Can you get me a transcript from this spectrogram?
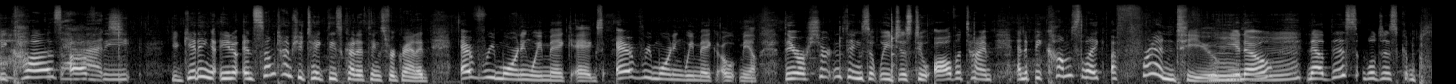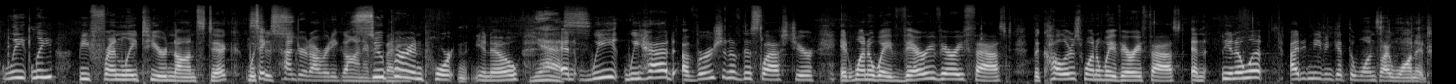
Because that. of the you're getting, you know, and sometimes you take these kind of things for granted. Every morning we make eggs. Every morning we make oatmeal. There are certain things that we just do all the time, and it becomes like a friend to you, you know? Mm-hmm. Now, this will just completely be friendly to your nonstick, which is 600 already gone, super important, you know? Yes. And we, we had a version of this last year. It went away very, very fast. The colors went away very fast. And you know what? I didn't even get the ones I wanted.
